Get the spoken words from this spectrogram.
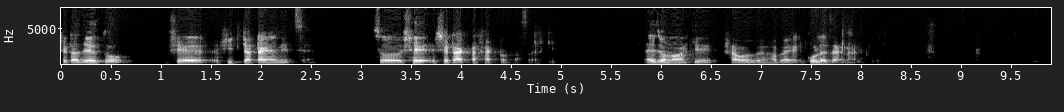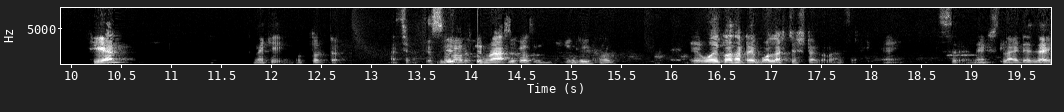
সেটা যেহেতু সে হিটটা টেনে নিচ্ছে। তো সে, সেটা একটা ফ্যাক্টর আছে আর কি। এই জন্য আর কি স্বাভাবিকভাবে গলে যায় না আর কি। ক্লিয়ার নাকি উত্তরটা? আচ্ছা তোমরা ওই কথাটাই বলার চেষ্টা করা হয়েছে। নেক্সট স্লাইডে যাই।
